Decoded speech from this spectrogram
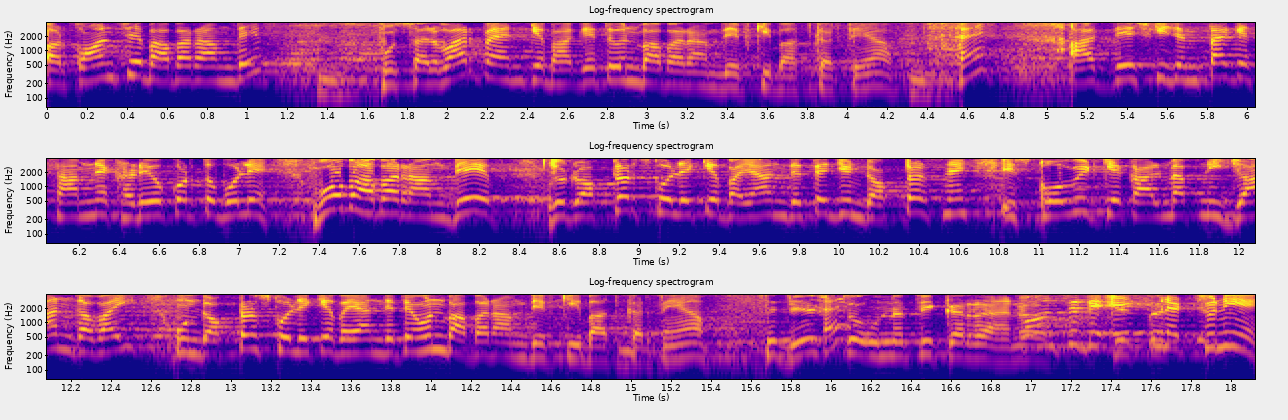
और कौन से बाबा रामदेव? वो सलवार पहन के भागे थे उन बाबा रामदेव की बात करते हैं आप। हैं आज देश की जनता के सामने खड़े होकर तो बोले वो बाबा रामदेव जो डॉक्टर्स को लेकर बयान देते जिन डॉक्टर्स ने इस कोविड के काल में अपनी जान गवाई उन डॉक्टर्स को लेके बयान देते उन बाबा रामदेव की बात करते हैं आप। देश तो उन्नति कर रहा है ना। कौन से एक मिनट सुनिए।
